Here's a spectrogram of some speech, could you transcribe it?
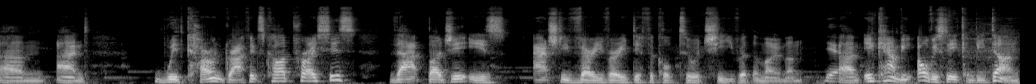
Um, and with current graphics card prices, that budget is actually very, very difficult to achieve at the moment. Yeah. Um, it can be, obviously, it can be done,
